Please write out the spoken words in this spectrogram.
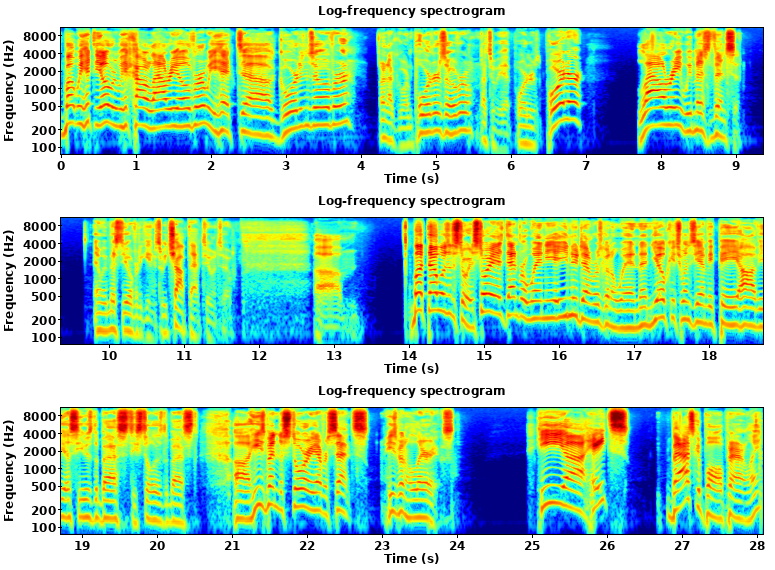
but we hit the over. We hit Kyle Lowry over. We hit uh, Gordon's over. Or not Gordon. Porter's over. That's what we hit. Porter's Porter, Lowry. We missed Vincent, and we missed the over the game. So we chopped that two and two. Um, but that wasn't the story. The story is Denver win. Yeah, you knew Denver was going to win. And Jokic wins the MVP. Obvious. He was the best. He still is the best. Uh, he's been the story ever since. He's been hilarious. He uh, hates basketball. Apparently,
